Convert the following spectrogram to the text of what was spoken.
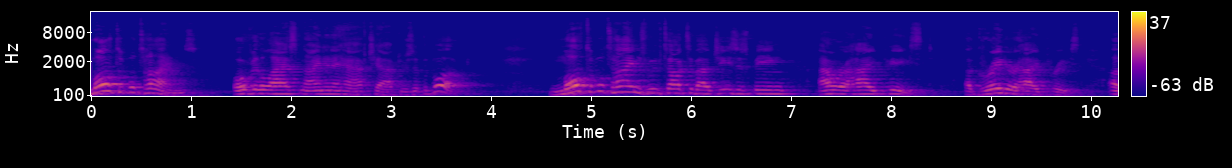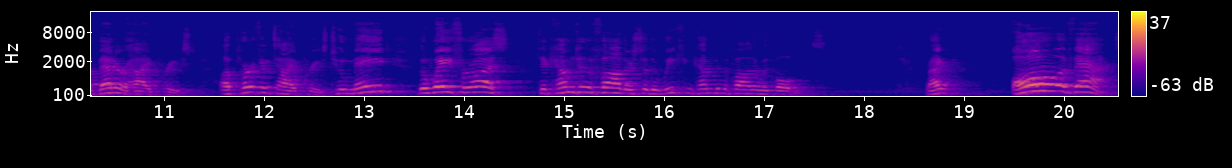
multiple times over the last nine and a half chapters of the book. Multiple times we've talked about Jesus being our high priest, a greater high priest, a better high priest, a perfect high priest who made the way for us to come to the Father so that we can come to the Father with boldness. Right? All of that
